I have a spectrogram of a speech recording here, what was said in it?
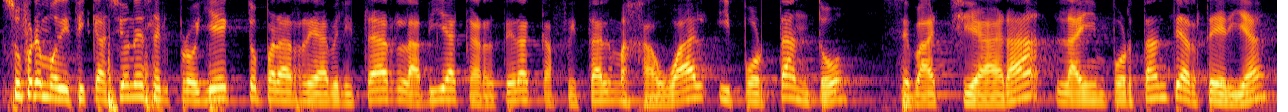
Sufre modificaciones el proyecto para rehabilitar la vía carretera Cafetal Majahual y por tanto se bacheará la importante arteria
